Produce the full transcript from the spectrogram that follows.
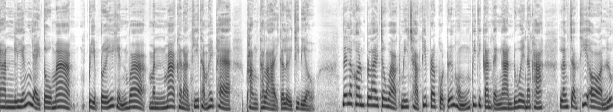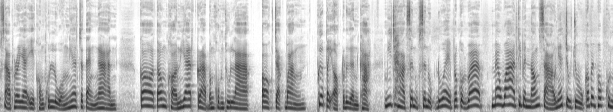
งานเลี้ยงใหญ่โตมาก เปรียบเปรยให้เห็นว่ามันมากขนาดที่ทำให้แพรพังทลายกันเลยทีเดียว ในละครปลายจวักมีฉากที่ปรากฏเรื่องของพิธีการแต่งงานด้วยนะคะ หลังจากที่อ่อนลูกสาวภรรยาเอกของคุณหลวงเนี่ยจะแต่งงาน ก็ต้องขออนุญาตกราบบังคมทูลาออกจากวังเพื่อไปออกเรือนค่ะ มีฉากสนุกสนุกๆด้วย ปรากฏว่าแม่วาดที่เป็นน้องสาวเนี่ยจู่ๆก็ไปพบคุณ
